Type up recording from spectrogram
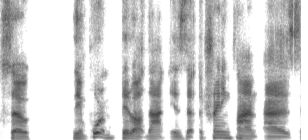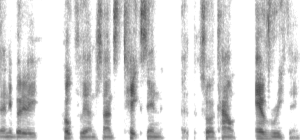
So the important bit about that is that a training plan, as anybody hopefully understands, takes in to account everything.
